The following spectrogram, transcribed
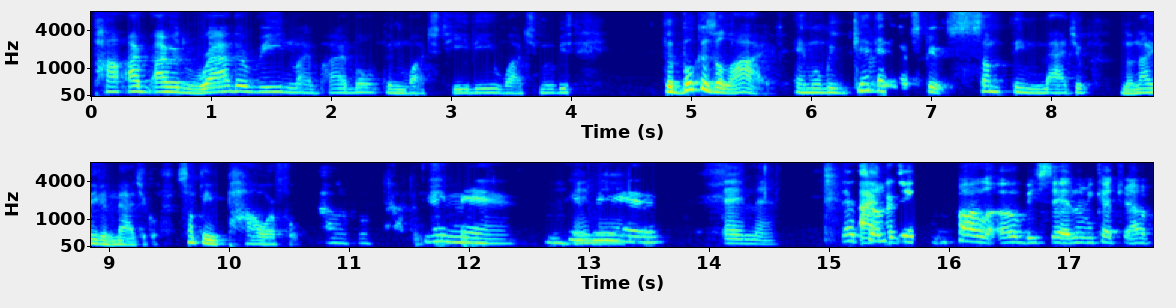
pow- I, I would rather read my Bible than watch TV, watch movies the book is alive and when we get uh-huh. that in our spirit something magical no not even magical something powerful Powerful. happens Amen. Amen. Amen. Amen. That's I- something Paula Obi said. Let me cut you off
